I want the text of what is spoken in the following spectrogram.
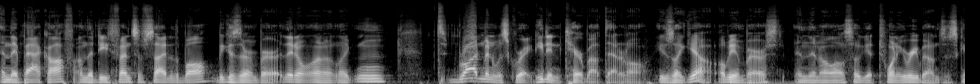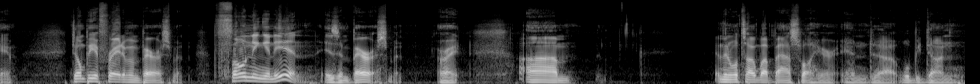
and they back off on the defensive side of the ball because they're embarrassed. They don't want to like. Mm. Rodman was great. He didn't care about that at all. He was like, "Yeah, I'll be embarrassed, and then I'll also get 20 rebounds this game." Don't be afraid of embarrassment. Phoning it in is embarrassment. All right. Um, and then we'll talk about basketball here, and uh, we'll be done.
